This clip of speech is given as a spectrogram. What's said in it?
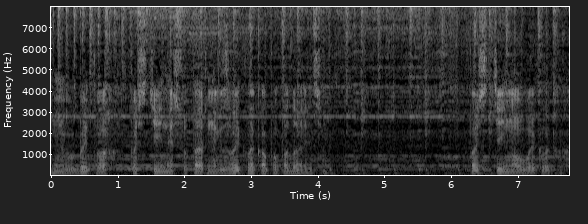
В битвах постійний суперник з виклика попадається. Постійно у викликах.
